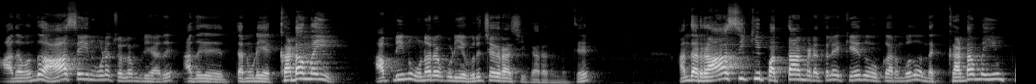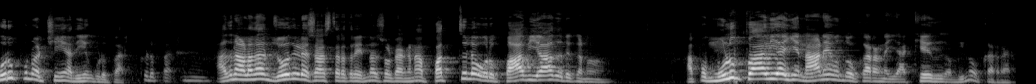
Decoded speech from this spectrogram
அதை வந்து ஆசைன்னு கூட சொல்ல முடியாது. அது தன்னுடைய கடமை அப்படின்னு உணரக்கூடிய விருச்சகராசிக்காரர்களுக்கு அந்த ராசிக்கு பத்தாம் இடத்துல கேது உட்காரும்போது அந்த கடமையும் பொறுப்புணர்ச்சியும் அதிகம் கொடுப்பார். கொடுப்பார். அதனால தான் ஜோதிட சாஸ்திரத்தில் என்ன சொல்கிறாங்கன்னா பத்தில் ஒரு பாவியாவது இருக்கணும். அப்போ முழு பாவியாகிய நானே வந்து உட்காரன் ஐயா கேது அப்படின்னு உட்கார்றாரு.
